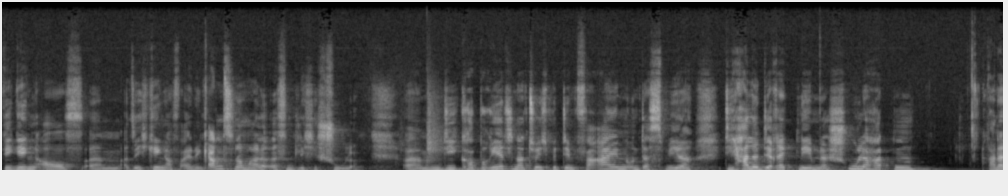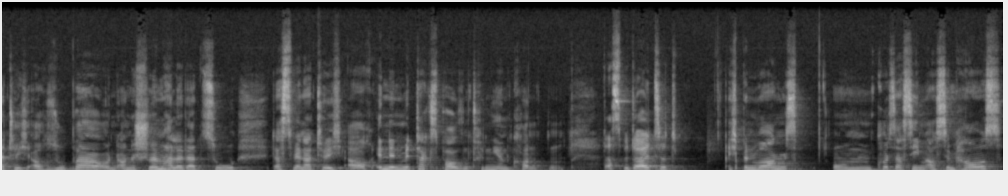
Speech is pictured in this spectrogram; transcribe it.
Wir gingen auf, ähm, also ich ging auf eine ganz normale öffentliche Schule. Ähm, die kooperierte natürlich mit dem Verein und dass wir die Halle direkt neben der Schule hatten war natürlich auch super und auch eine Schwimmhalle dazu, dass wir natürlich auch in den Mittagspausen trainieren konnten. Das bedeutet, ich bin morgens um kurz nach sieben aus dem Haus,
